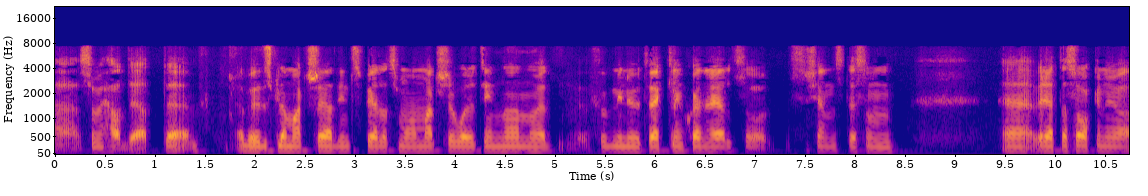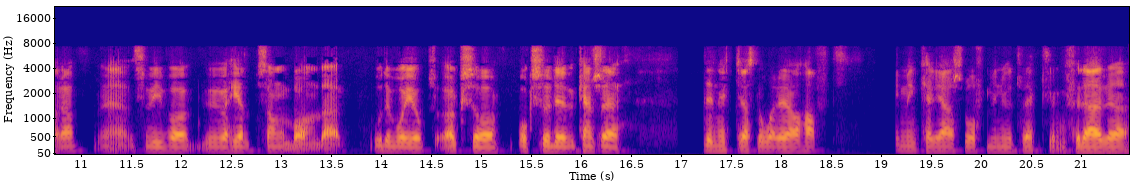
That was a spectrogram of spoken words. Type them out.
uh, som vi hade. att uh, Jag behövde spela matcher, jag hade inte spelat så många matcher året innan och för min utveckling generellt så, så kändes det som eh, rätta saken att göra. Eh, så vi var, vi var helt på samma bana där. Och det var ju också, också det kanske det nyttigaste året jag har haft i min karriär så för min utveckling. För där, eh,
